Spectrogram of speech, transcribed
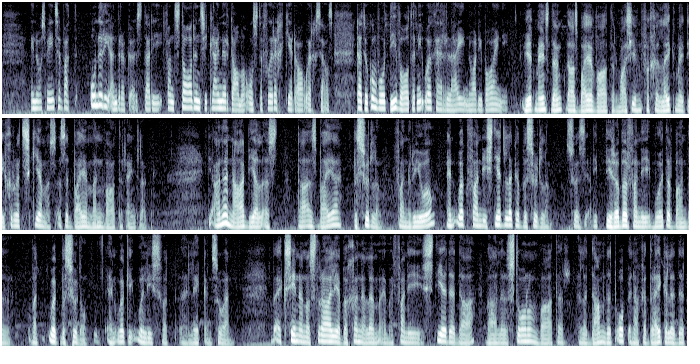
en ons mense wat onder die indruk is dat die van Stadens die kleiner damme ons te vorige keer daaroor gesels dat hoekom word die water nie ook herlei na die baai nie weet mense dink daar's baie water, maar as jy vergelyk met die groot skemas, is dit baie min water eintlik. Die ander nadeel is daar is baie besoedeling van riool en ook van die stedelike besoedeling, soos die die rubber van die motorbande wat ook besoedel en ook die olies wat uh, lek en so aan. Ek sien in Australië begin hulle met van die stede daar waar hulle stormwater, hulle dam dit op en dan gebruik hulle dit,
